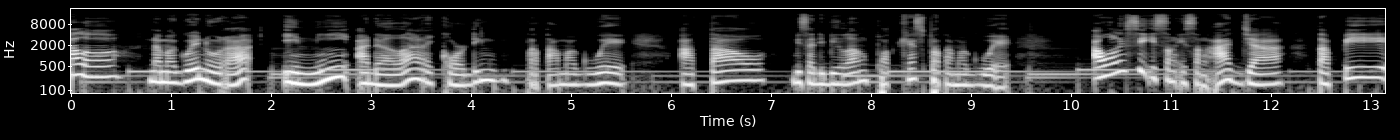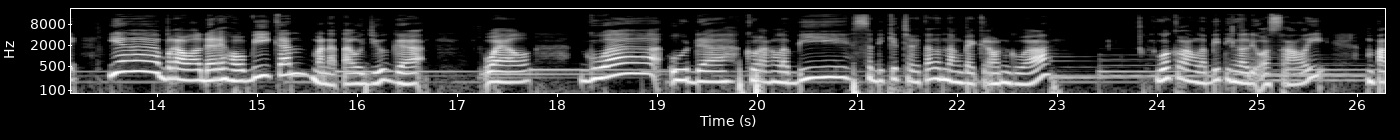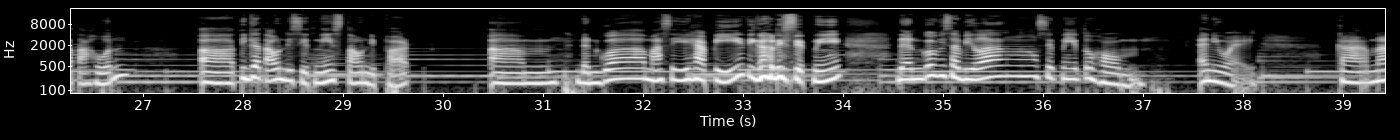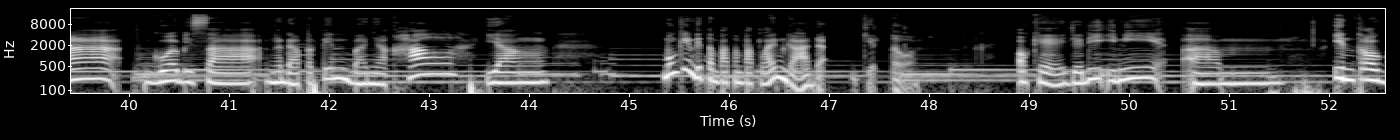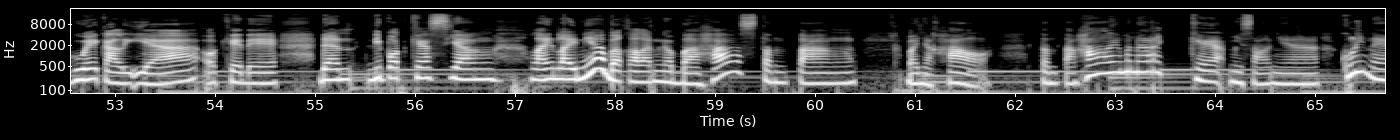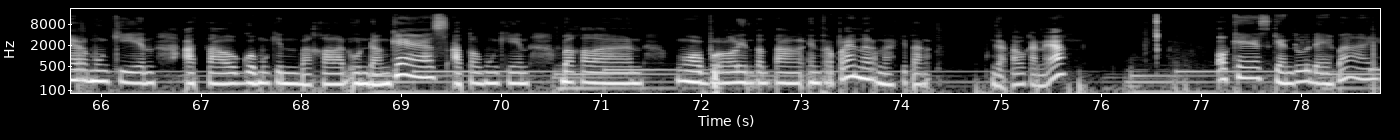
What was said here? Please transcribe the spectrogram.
Halo, nama gue Nura. Ini adalah recording pertama gue atau bisa dibilang podcast pertama gue. Awalnya sih iseng-iseng aja, tapi ya berawal dari hobi kan mana tahu juga. Well, gue udah kurang lebih sedikit cerita tentang background gue. Gue kurang lebih tinggal di Australia 4 tahun, uh, 3 tahun di Sydney, setahun di Perth um, dan gue masih happy tinggal di Sydney. Dan gue bisa bilang Sydney itu home. Anyway karena gue bisa ngedapetin banyak hal yang mungkin di tempat-tempat lain gak ada gitu. Oke jadi ini um, intro gue kali ya. Oke deh. Dan di podcast yang lain-lainnya bakalan ngebahas tentang banyak hal. Tentang hal yang menarik kayak misalnya kuliner mungkin atau gue mungkin bakalan undang guest atau mungkin bakalan ngobrolin tentang entrepreneur nah kita nggak tahu kan ya oke sekian dulu deh bye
